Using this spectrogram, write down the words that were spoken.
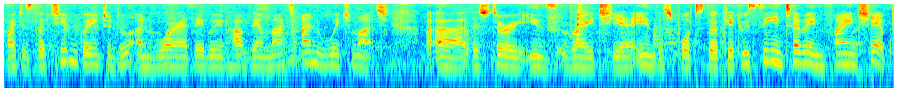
What is the team going to do and where are they going to have their match and which match? Uh, the story is right here in the sports docket. We see Entebbe in fine shape.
